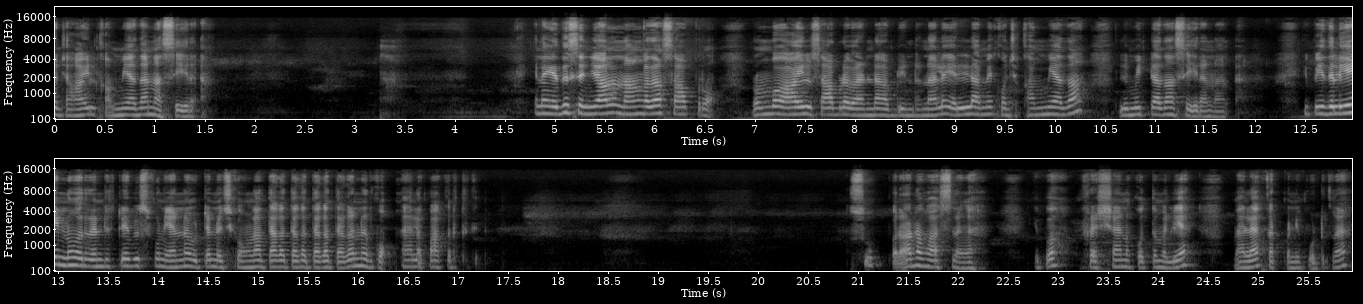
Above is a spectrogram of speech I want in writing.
கொஞ்சம் ஆயில் கம்மியாக தான் நான் செய்கிறேன் ஏன்னா எது செஞ்சாலும் நாங்கள் தான் சாப்பிட்றோம். ரொம்ப ஆயில் சாப்பிட வேண்டாம் அப்படின்றனால எல்லாமே கொஞ்சம் கம்மியாக தான் லிமிட்டாக தான் செய்கிறேன் நான். இப்போ இதுலேயே இன்னும் ஒரு ரெண்டு டேபிள் ஸ்பூன் எண்ணெய் விட்டேன்னு வச்சுக்கோங்களேன். தக தக தக தகன்னு இருக்கும் மேலே பார்க்குறதுக்கு சூப்பரான வாசனைங்க. இப்போ ஃப்ரெஷ்ஷான கொத்தமல்லியை மேலே கட் பண்ணி போட்டுக்கிறேன்.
